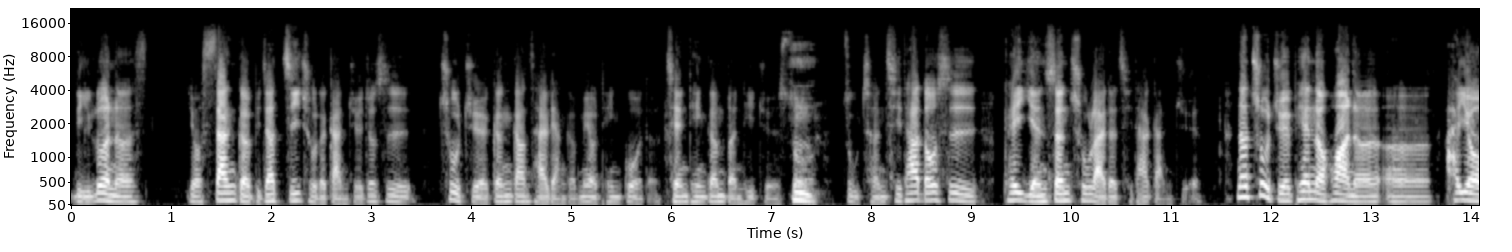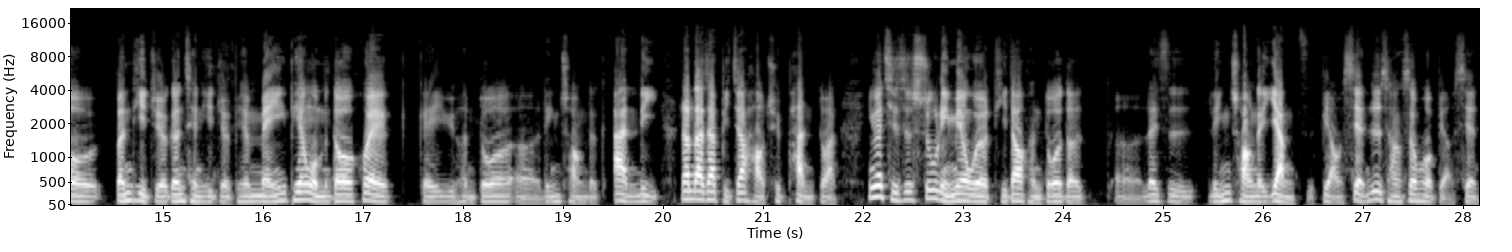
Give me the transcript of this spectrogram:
理论呢？有三个比较基础的感觉，就是触觉跟刚才两个没有听过的前庭跟本体觉所组成，其他都是可以延伸出来的其他感觉。那触觉篇的话呢，呃，还有本体觉跟前庭觉篇，每一篇我们都会给予很多呃临床的案例，让大家比较好去判断。因为其实书里面我有提到很多的。呃，类似临床的样子表现，日常生活表现，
